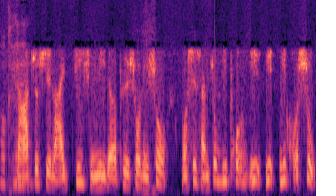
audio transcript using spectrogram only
OK。然后就是来进行你的，比如说你说我是想种一棵一一一棵树。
